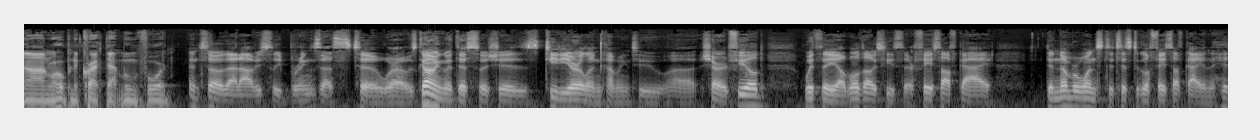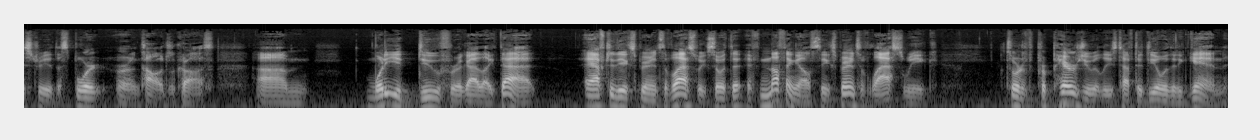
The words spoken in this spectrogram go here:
uh, and we're hoping to correct that moving forward. And so that obviously brings us to where I was going with this, which is TD Ierlan coming to uh, Sherrerd Field with the uh, Bulldogs. He's their face-off guy, the number one statistical face-off guy in the history of the sport or in college lacrosse. Um, what do you do for a guy like that after the experience of last week. So, the, if nothing else, the experience of last week sort of prepares you at least to have to deal with it again.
